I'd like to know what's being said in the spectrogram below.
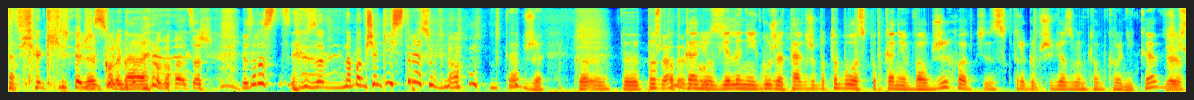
Jaki reżim kolego Doskonałe. wprowadzasz? Ja zaraz za- nabam się jakichś stresów, no. Dobrze. Ko- p- Po Żaden spotkaniu w Jeleniej Górze także, bo to było spotkanie w Wałbrzychu, z którego przywiozłem tą kronikę w Ja już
